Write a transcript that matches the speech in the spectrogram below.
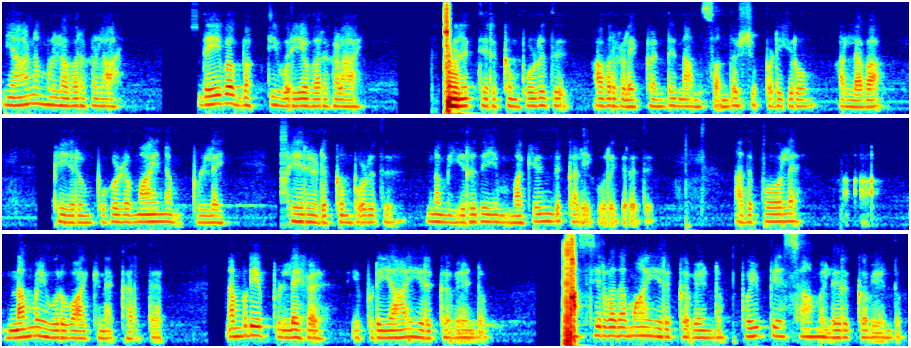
ஞானமுள்ளவர்களாய் தெய்வ பக்தி உரியவர்களாய் நினைத்திருக்கும் பொழுது அவர்களைக் கண்டு நாம் சந்தோஷப்படுகிறோம் அல்லவா? பேரும் புகழுமாய் நம் பிள்ளை. பேரெடுக்கும் பொழுது நம் இருதயம் மகிழ்ந்து கலை கூறுகிறது. அதுபோல நம்மை உருவாக்கின கர்த்தர் நம்முடைய பிள்ளைகள் இப்படியாய் இருக்க வேண்டும். ஆசீர்வாதமாய் இருக்க வேண்டும். பொய் பேசாமல் இருக்க வேண்டும்.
